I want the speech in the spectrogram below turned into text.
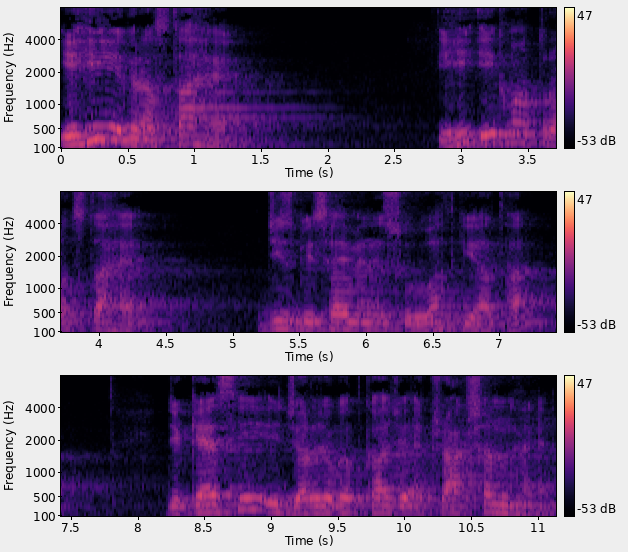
यही एक रास्ता है, यही एकमात्र रास्ता है, जिस विषय मैंने शुरुआत किया था, जो कैसे इस जड़ जगत का जो अट्रैक्शन है,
